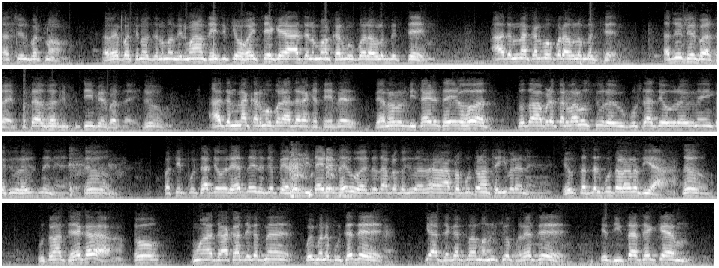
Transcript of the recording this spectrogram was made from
અશ્વિન ભટ્ટનો. હવે પછીનો જન્મ નિર્માણ થઈ ચુક્યો હોય છે કે આ જન્મ કર્મ ઉપર અવલંબિત છે? આ જન્મના કર્મ ઉપર અવલંબિત છે. હજુ ફેરફાર થાય. પચાસ વર્ષથી ફેરફાર થાય. જો આ જન્મના કર્મ ઉપર આધાર રાખે છે, એટલે પહેલો ડિસાઈડ થયેલો હોત, તો તો આપણે કરવાનું શું રહ્યું? પુરુષાર્થ જેવું રહ્યું નહીં, કશું રહ્યું જ નહીં ને. તો પછી પુરુષાર્થ જેવું રહે જ નહીં ને. જો પહેલે ડિસાઈડ થયું હોય, તો આપણે કશું આપણે પૂતળા થઈ પડે ને. એવું તદ્દન પૂતળા નથી આ. પૂતળા છે ખરા? તો હું આ આખા જગત ને કોઈ મને પૂછે છે કે આ જગતમાં મનુષ્યો ફરે છે? એ જીવતા છે કેમ?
